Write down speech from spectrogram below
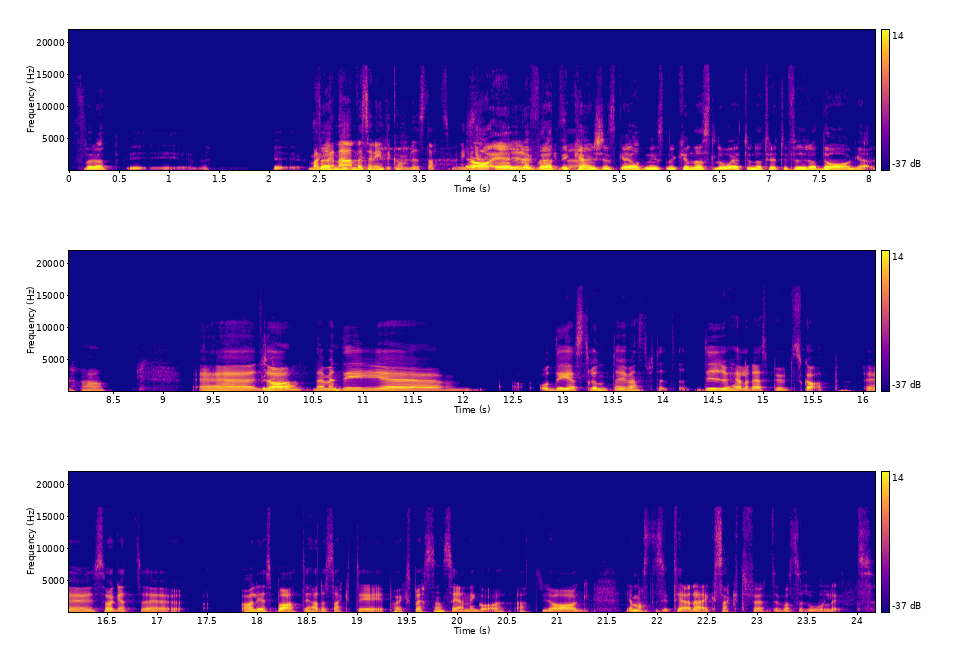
för att... eh, eh, Magdalena att vi- Andersson inte kommer bli statsminister. Ja, är eller för att vi kanske ska åtminstone kunna slå 134 dagar. Ja, eh, ja nej men det... Eh, och det struntar ju Vänsterpartiet i. Det är ju hela deras budskap. Eh, jag såg att eh, Ali Esbati hade sagt det på Expressen sen igår. Att jag, jag måste citera det här exakt för att det var så roligt.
